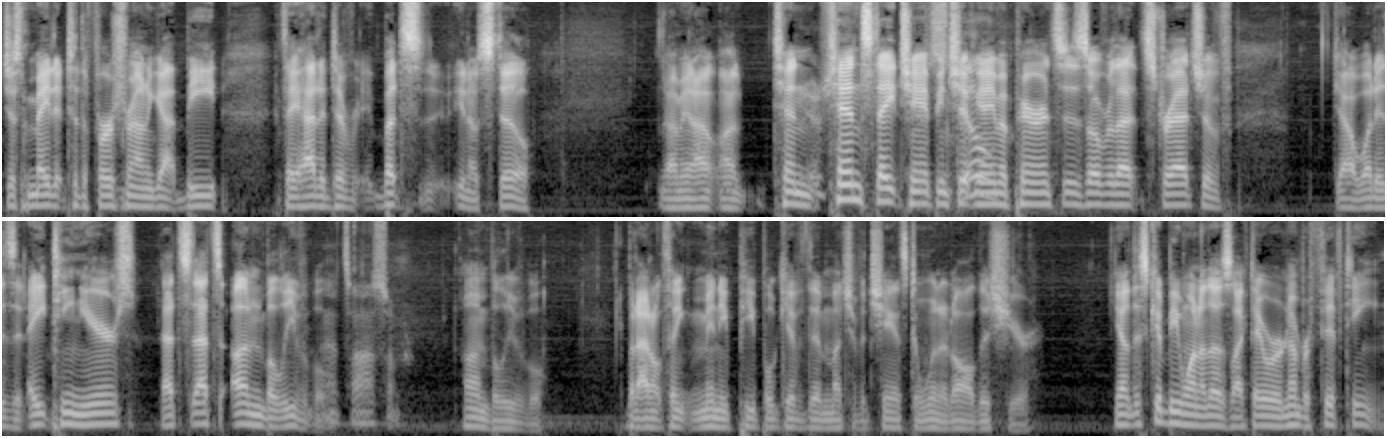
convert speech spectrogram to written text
just made it to the first round and got beat. If they had a different, but you know, still, I mean, I, I, 10, 10 state championship still- game appearances over that stretch of, God, what is it, eighteen years? That's that's unbelievable, That's awesome. unbelievable. But I don't think many people give them much of a chance to win it all this year. You know, this could be one of those like they were number fifteen.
